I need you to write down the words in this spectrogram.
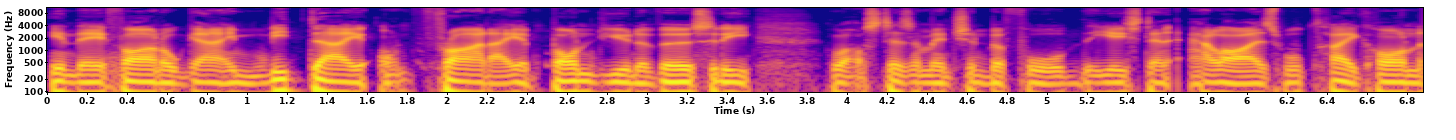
in their final game midday on Friday at Bond University. Whilst, as I mentioned before, the Eastern Allies will take on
